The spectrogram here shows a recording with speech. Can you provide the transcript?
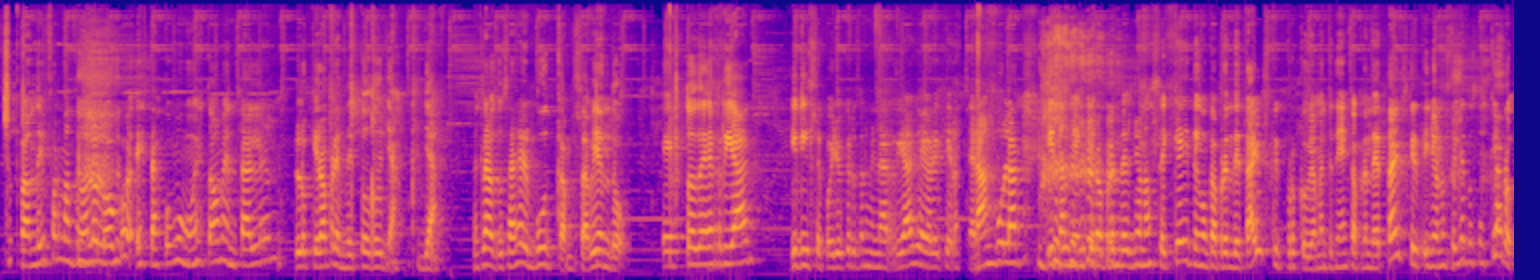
chupando información a lo loco, estás como en un estado mental, de, lo quiero aprender todo ya, ya. Entonces claro, tú sales del bootcamp sabiendo esto de React y dices, pues yo quiero terminar React y ahora quiero hacer Angular y también quiero aprender yo no sé qué y tengo que aprender TypeScript, porque obviamente tienes que aprender TypeScript y yo no sé qué. Entonces claro,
